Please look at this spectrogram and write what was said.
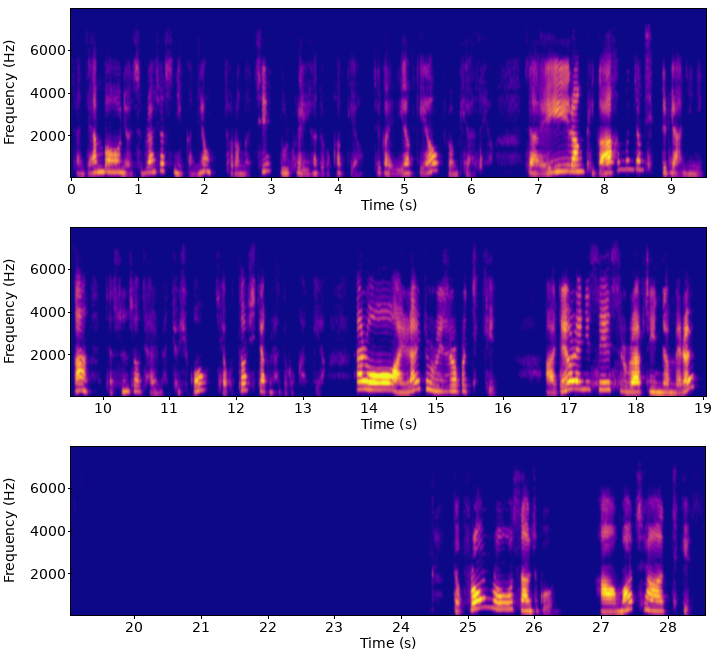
자, 이제 한번 연습을 하셨으니까요. 저랑 같이 롤플레이 하도록 할게요. 제가 A 할게요. 그럼 B 하세요. 자, A랑 B가 한 문장씩들이 아니니까 자, 순서 잘 맞추시고 제부터 시작을 하도록 할게요. Hello, I'd like to reserve a ticket. Are there any seats left in the middle? The front row sounds good. How much are tickets?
